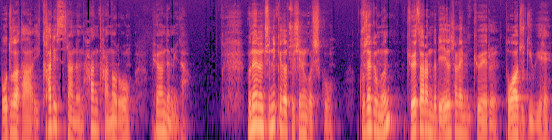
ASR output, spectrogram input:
모두가 다 이 카리스라는 한 단어로 표현됩니다. 은혜는 주님께서 주시는 것이고 구제금은 교회 사람들이 예루살렘 교회를 도와주기 위해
